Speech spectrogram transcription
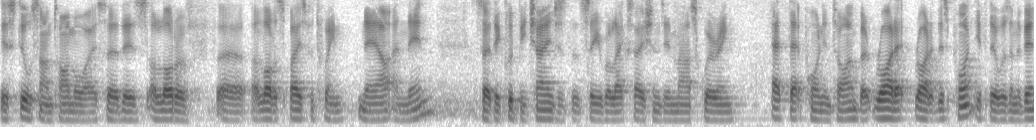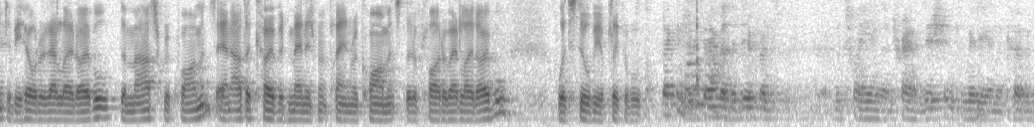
is still some time away. So there's a lot of uh, a lot of space between now and then. So there could be changes that see relaxations in mask wearing at that point in time. But right at right at this point, if there was an event to be held at Adelaide Oval, the mask requirements and other COVID management plan requirements that apply to Adelaide Oval would still be applicable. Back in December, the difference between the transition committee and the COVID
